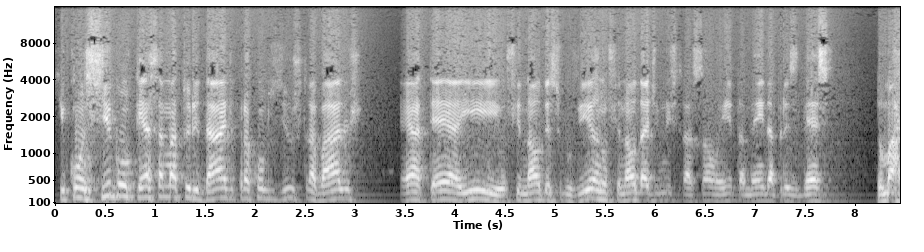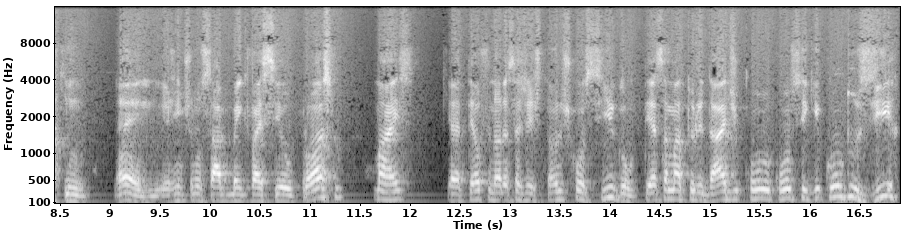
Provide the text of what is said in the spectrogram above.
que consigam ter essa maturidade para conduzir os trabalhos é, até aí o final desse governo, o final da administração aí também da presidência do Marquinhos. Né? E a gente não sabe bem que vai ser o próximo, mas que até o final dessa gestão eles consigam ter essa maturidade com conseguir conduzir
